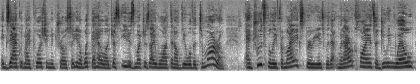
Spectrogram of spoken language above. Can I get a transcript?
exact with my portion control, so, you know, what the hell, I'll just eat as much as I want and I'll deal with it tomorrow. And truthfully, from my experience with that, when our clients are doing well,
